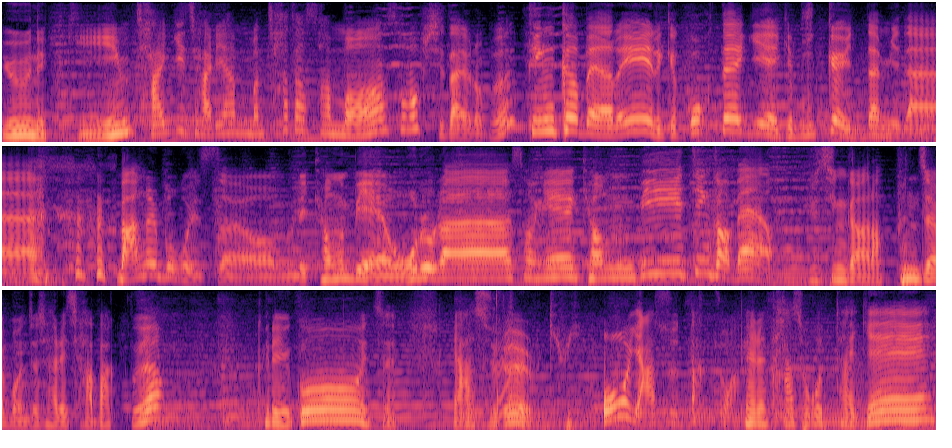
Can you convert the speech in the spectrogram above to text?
요 느낌. 자기 자리 한번 찾아서 한번 서봅시다 여러분. 팅커벨이 이렇게 꼭대기에 이렇게 묶여 있답니다. 망을 보고 있어요. 우리 경비예요 오로라 성의 경비 팅커벨. 유진과 라푼젤 먼저 자리 잡았고요. 그리고 이제 야수를 이렇게 위에 오 야수 딱 좋아. 벨은 다소곳하게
